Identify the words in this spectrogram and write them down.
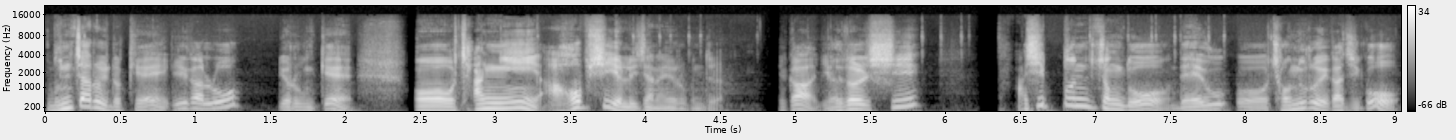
문자로 이렇게 일괄로 여러분께 어, 장이 9시 열리잖아요, 여러분들. 그러니까 8시 40분 정도 내후 어, 전후로 해가지고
